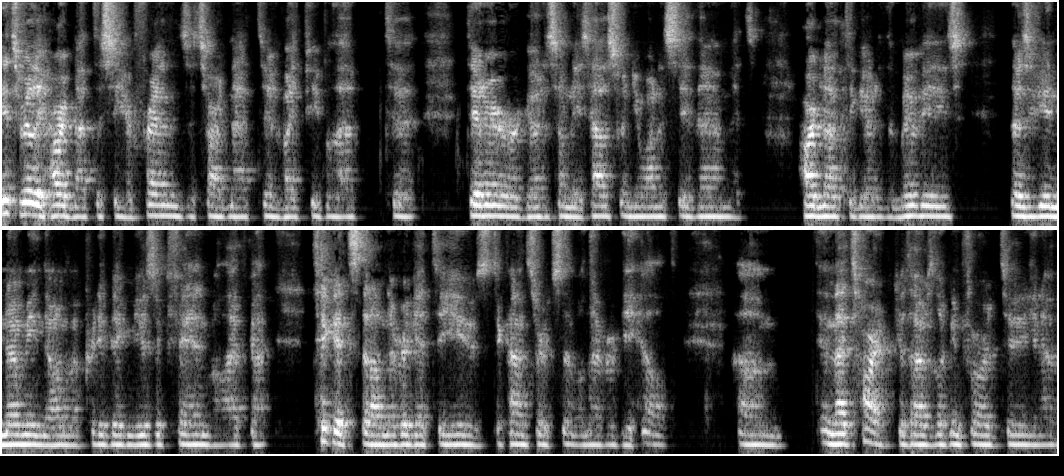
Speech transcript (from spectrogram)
It's really hard not to see your friends. It's hard not to invite people out to dinner or go to somebody's house when you want to see them. It's hard not to go to the movies. Those of you who know me know I'm a pretty big music fan. Well, I've got tickets that I'll never get to use to concerts that will never be held. Um, and that's hard because I was looking forward to, you know,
